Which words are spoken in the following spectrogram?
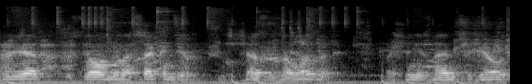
привет! Снова мы на секунде. Сейчас за залоза. Вообще не знаем, что делать.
